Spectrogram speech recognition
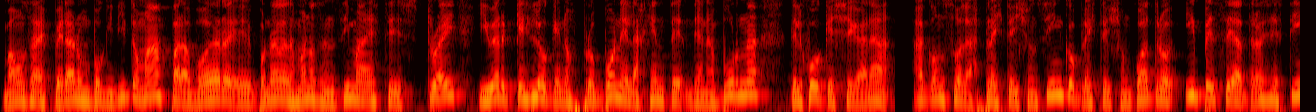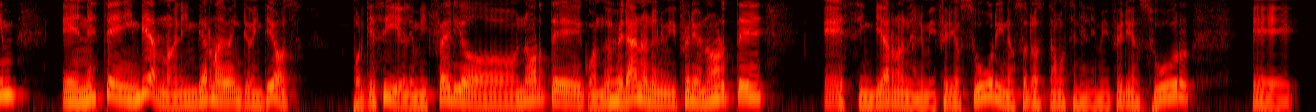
vamos a esperar un poquitito más para poder eh, ponerle las manos encima a este Stray y ver qué es lo que nos propone la gente de Anapurna del juego que llegará a consolas PlayStation 5, PlayStation 4 y PC a través de Steam en este invierno, el invierno de 2022. Porque sí, el hemisferio norte, cuando es verano en el hemisferio norte, es invierno en el hemisferio sur y nosotros estamos en el hemisferio sur. Eh,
